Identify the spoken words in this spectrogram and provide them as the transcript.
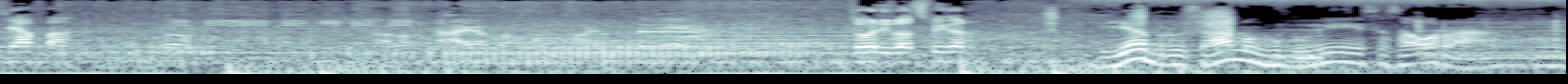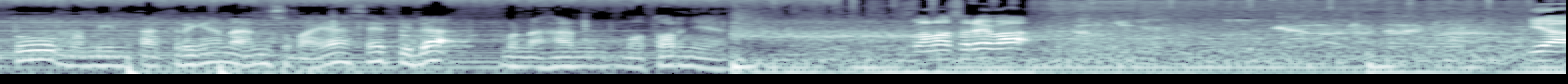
Siapa? Saya. Coba di loudspeaker. Dia berusaha menghubungi seseorang untuk meminta keringanan supaya saya tidak menahan motornya. Selamat sore, Pak. Ya.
